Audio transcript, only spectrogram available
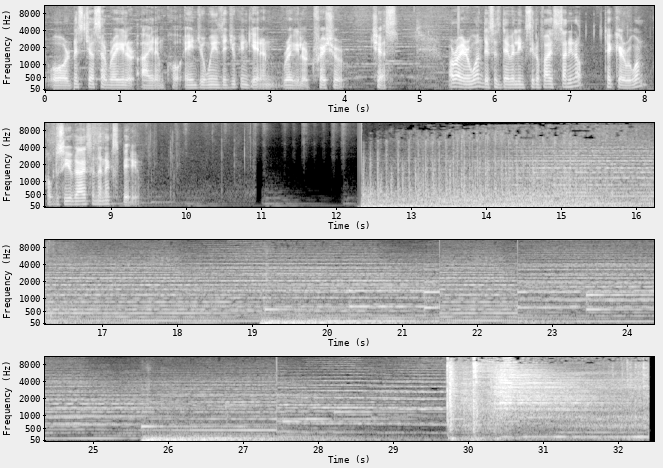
or it's just a regular item called Angel Wings that you can get in regular treasure chest. Alright everyone, this is David Link 05 signing up. Take care everyone. Hope to see you guys in the next video.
